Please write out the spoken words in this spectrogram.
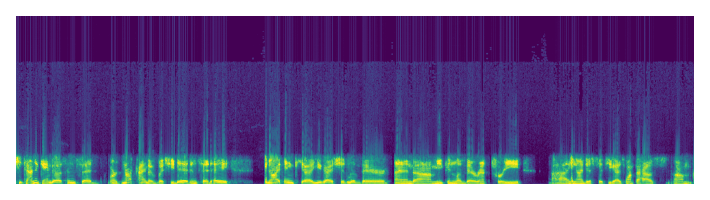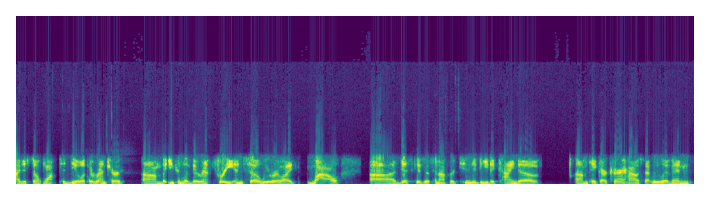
she kind of came to us and said, or not kind of, but she did, and said, hey, you know, I think uh, you guys should live there, and um, you can live there rent free. Uh, you know, I just if you guys want the house, um, I just don't want to deal with a renter. Um, but you can live there rent free. And so we were like, wow, uh, this gives us an opportunity to kind of um, take our current house that we live in,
